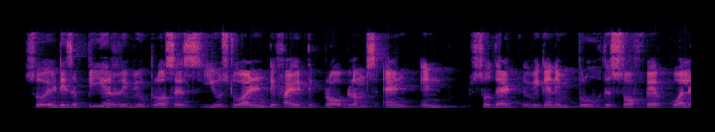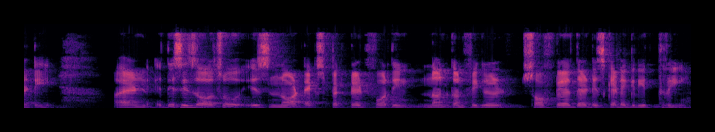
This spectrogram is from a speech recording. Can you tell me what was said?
So it is a peer review process used to identify the problems and in so that we can improve the software quality and this is also is not expected for the non-configured software that is category 3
